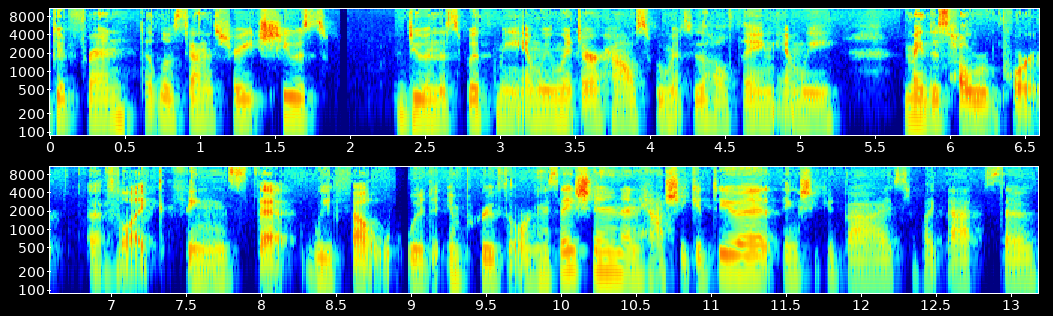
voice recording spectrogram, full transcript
good friend that lives down the street, she was doing this with me and we went to her house we went through the whole thing and we made this whole report of like things that we felt would improve the organization and how she could do it things she could buy stuff like that so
